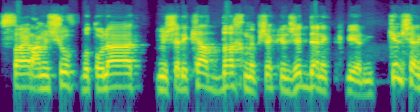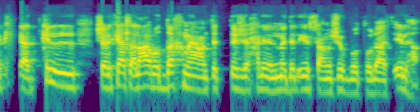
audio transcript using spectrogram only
صاير عم نشوف بطولات من شركات ضخمة بشكل جدا كبير. كل شركات كل شركات الألعاب الضخمة عم تتجه حاليا لل Middle East وعم نشوف بطولات إلها.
